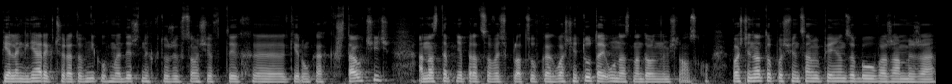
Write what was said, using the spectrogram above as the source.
pielęgniarek czy ratowników medycznych, którzy chcą się w tych e, kierunkach kształcić, a następnie pracować w placówkach właśnie tutaj u nas na Dolnym Śląsku. Właśnie na to poświęcamy pieniądze, bo uważamy, że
